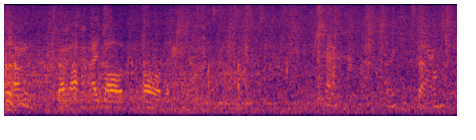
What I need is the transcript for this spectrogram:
Đang, đang ai to, to đấy. westbound.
